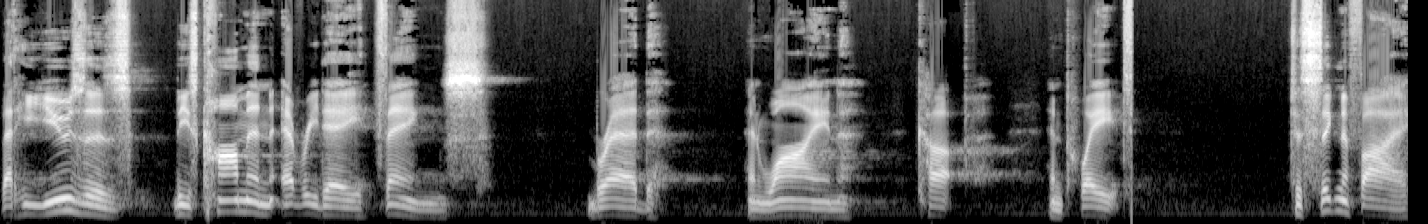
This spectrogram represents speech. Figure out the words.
that he uses these common everyday things bread and wine, cup and plate, to signify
